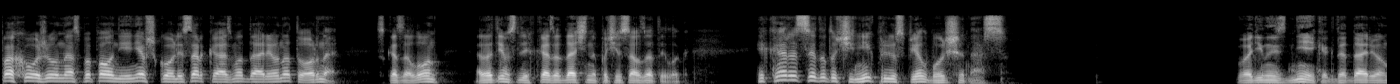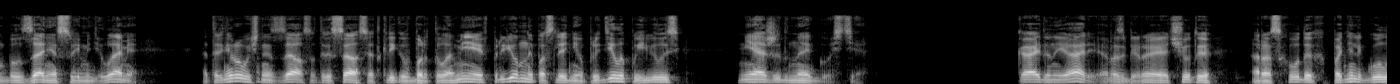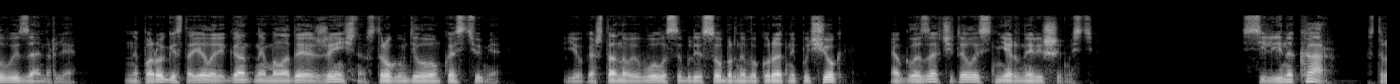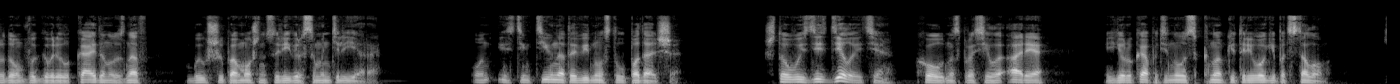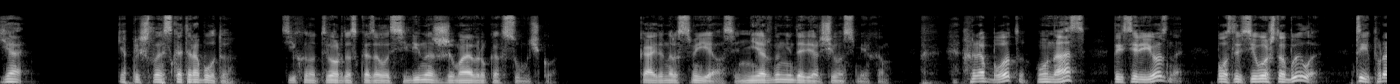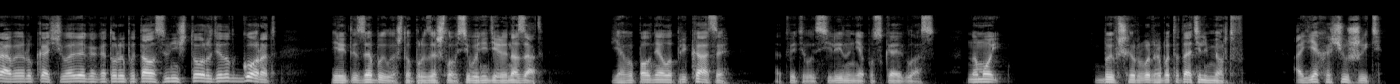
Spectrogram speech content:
«Похоже, у нас пополнение в школе сарказма Дариона Торна», — сказал он, а затем слегка задачно почесал затылок. И, кажется, этот ученик преуспел больше нас. В один из дней, когда Дарион был занят своими делами, а тренировочный зал сотрясался от криков Бартоломея, в приемной последнего предела появилась неожиданная гостья. Кайден и Ари, разбирая отчеты о расходах, подняли головы и замерли. На пороге стояла элегантная молодая женщина в строгом деловом костюме. Ее каштановые волосы были собраны в аккуратный пучок, а в глазах читалась нервная решимость. «Селина Кар», — с трудом выговорил Кайден, узнав бывшую помощницу Риверса Монтильера. Он инстинктивно отодвинул стул подальше. «Что вы здесь делаете?» — холодно спросила Ария. Ее рука потянулась к кнопке тревоги под столом. «Я... я пришла искать работу», — тихо, но твердо сказала Селина, сжимая в руках сумочку. Кайден рассмеялся, нервным, недоверчивым смехом. «Работу? У нас? Ты серьезно? После всего, что было? Ты правая рука человека, который пытался уничтожить этот город. Или ты забыла, что произошло всего неделю назад? Я выполняла приказы, ответила Селина, не опуская глаз. Но мой бывший работодатель мертв. А я хочу жить.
